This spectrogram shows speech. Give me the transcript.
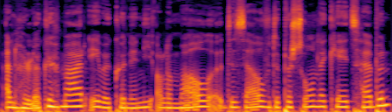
En gelukkig maar, we kunnen niet allemaal dezelfde persoonlijkheid hebben.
